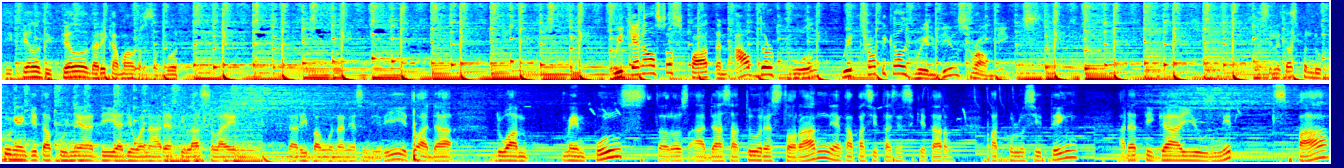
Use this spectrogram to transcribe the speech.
detail-detail dari kamar tersebut. We can also spot an outdoor pool with tropical green view surroundings. Fasilitas pendukung yang kita punya di Adiwana Area Villa selain dari bangunannya sendiri itu ada dua main pools, terus ada satu restoran yang kapasitasnya sekitar 40 seating, ada tiga unit spa,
